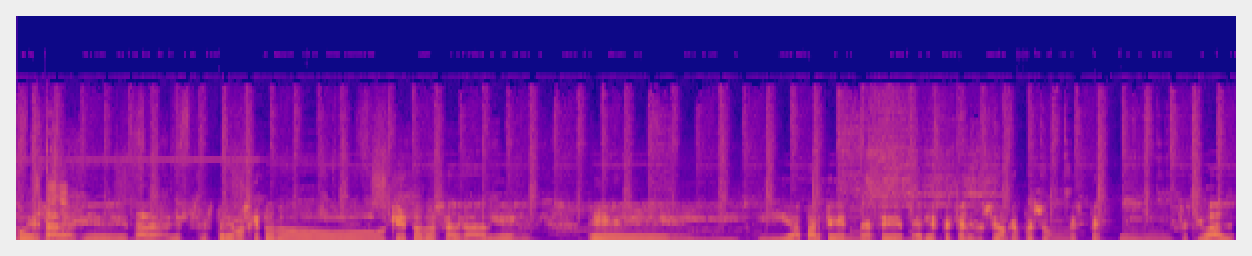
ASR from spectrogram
Pues detalle? nada, que nada, esperemos que todo que todo salga bien. Eh, y, aparte me hace me haría especial ilusión que fuese un, festival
